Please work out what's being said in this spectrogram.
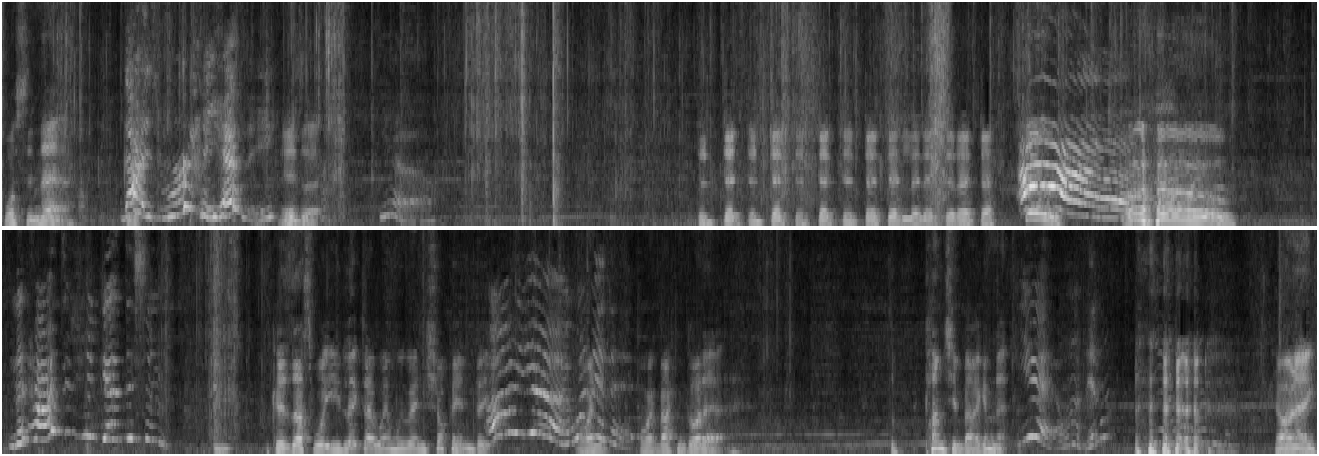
What's in there? That is really heavy. Is it? Yeah. Whoa! Ah! Whoa! And then how did you get this in? Because that's what you looked at when we went shopping. But Oh yeah, I I wanted it. I went back and got it. It's a punching bag, isn't it? Yeah, I want it. Come on, then.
